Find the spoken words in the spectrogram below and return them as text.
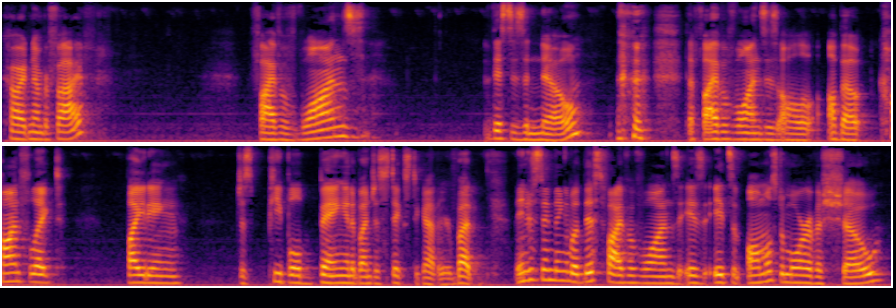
Card number five. Five of Wands this is a no. the Five of Wands is all about conflict, fighting, just people banging a bunch of sticks together. But the interesting thing about this Five of Wands is it's almost more of a show.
